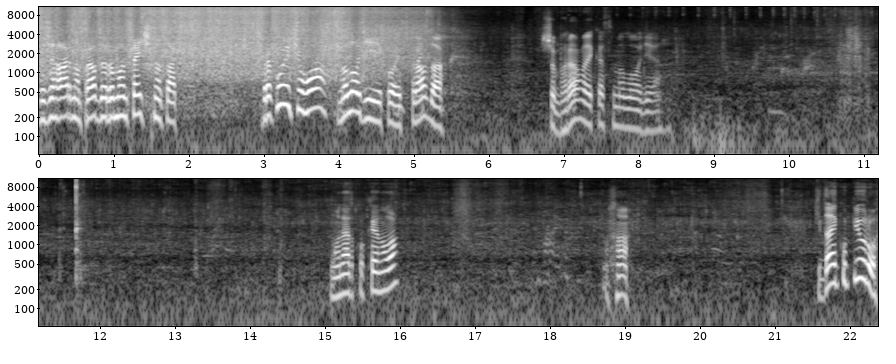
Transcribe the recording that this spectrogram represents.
Дуже гарно, правда, романтично так. Бракує чого? Мелодії якоїсь, правда? Щоб грала якась мелодія. Монетку кинула? Ага. Кидай купюру.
